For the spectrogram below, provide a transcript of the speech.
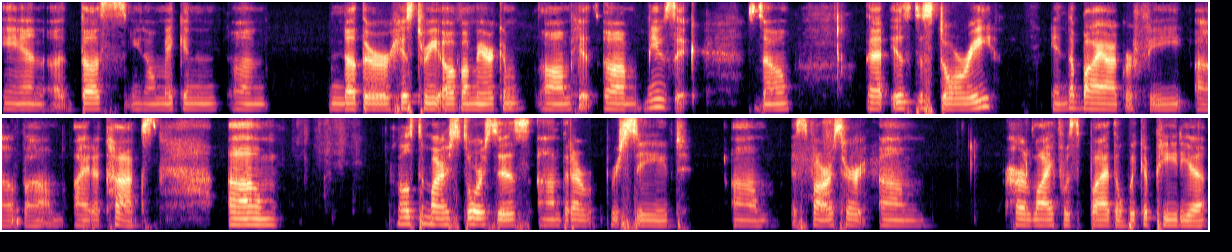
And uh, thus you know making um, another history of american um, hit, music. So that is the story in the biography of um, Ida Cox. Um, most of my sources um, that I received um, as far as her um, her life was by the Wikipedia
